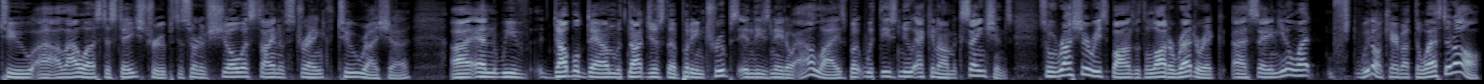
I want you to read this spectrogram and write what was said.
to uh, allow us to stage troops to sort of show a sign of strength to Russia. Uh, and we've doubled down with not just uh, putting troops in these NATO allies, but with these new economic sanctions. So Russia responds with a lot of rhetoric uh, saying, you know what, we don't care about the West at all.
